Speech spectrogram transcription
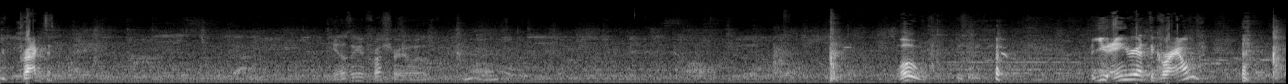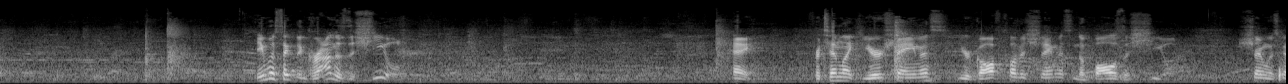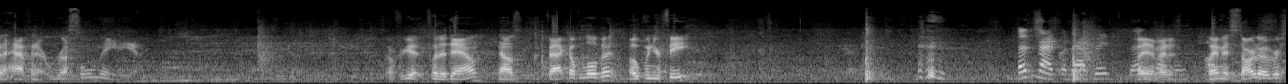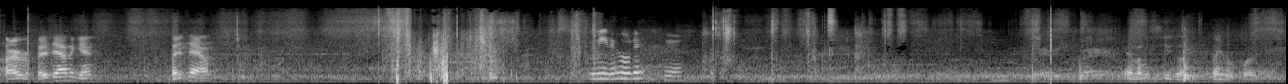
You practice? He doesn't get frustrated with it. Whoa. Are you angry at the ground? he must think the ground is the shield. Hey, pretend like you're Sheamus, your golf club is Sheamus, and the ball is a shield. Show me what's going to happen at WrestleMania. Don't forget, put it down. Now back up a little bit. Open your feet. That's not gonna happen. That's Wait a minute. Wait a minute. Start over. Start over. Put it down again. Put it down. You need to hold it? Yeah. Yeah, let me see the thing real quick.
